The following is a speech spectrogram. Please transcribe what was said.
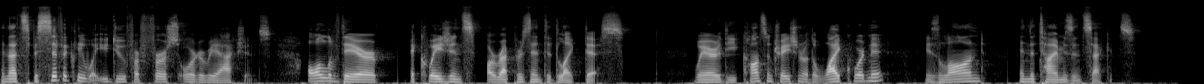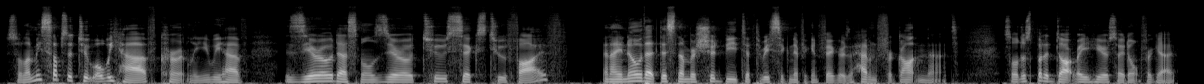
And that's specifically what you do for first order reactions. All of their equations are represented like this where the concentration or the y coordinate is ln and the time is in seconds. So let me substitute what we have currently. We have 0 decimal 0.02625 and I know that this number should be to three significant figures. I haven't forgotten that. So I'll just put a dot right here so I don't forget.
